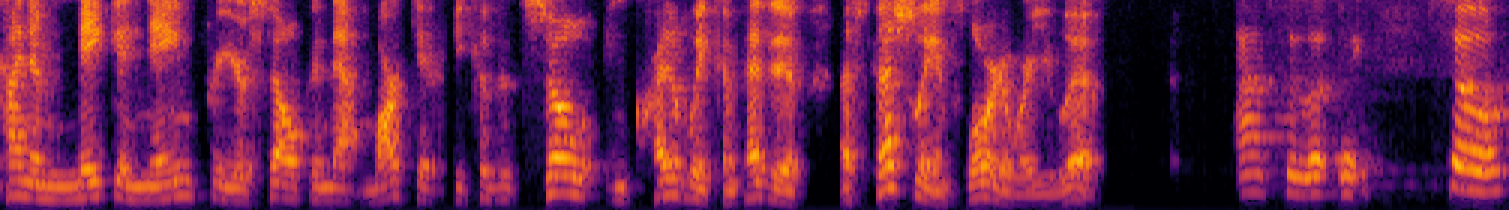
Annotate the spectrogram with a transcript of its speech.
kind of make a name for yourself in that market because it's so incredibly competitive, especially in Florida where you live? Absolutely. So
